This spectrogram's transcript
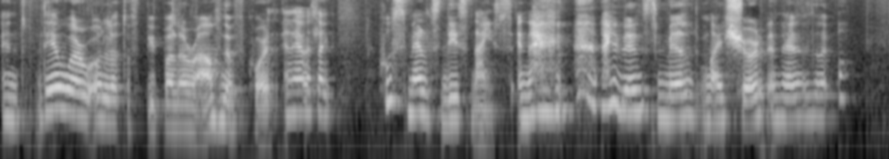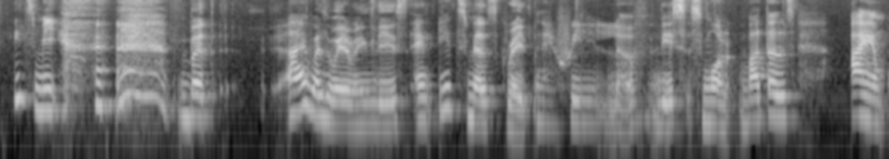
and there were a lot of people around, of course, and I was like, "Who smells this nice?" And I, I then smelled my shirt, and I was like, "Oh, it's me." but I was wearing this, and it smells great, and I really love these small bottles. I am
